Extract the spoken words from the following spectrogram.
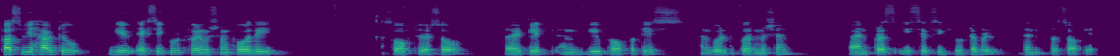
First we have to give execute permission for the software. So right click and give properties and go to the permission and press is executable then press ok.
